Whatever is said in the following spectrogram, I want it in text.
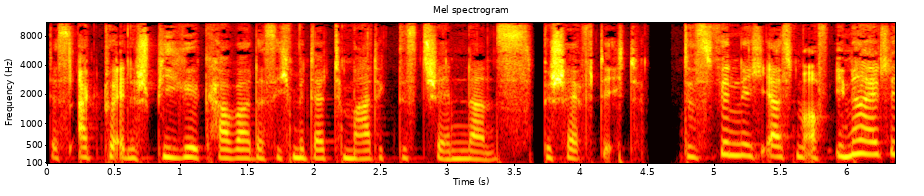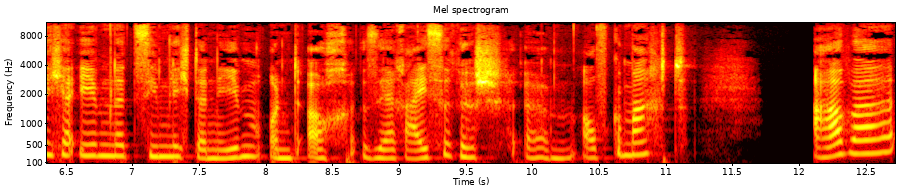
das aktuelle Spiegelcover, das sich mit der Thematik des Genderns beschäftigt. Das finde ich erstmal auf inhaltlicher Ebene ziemlich daneben und auch sehr reißerisch ähm, aufgemacht. Aber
